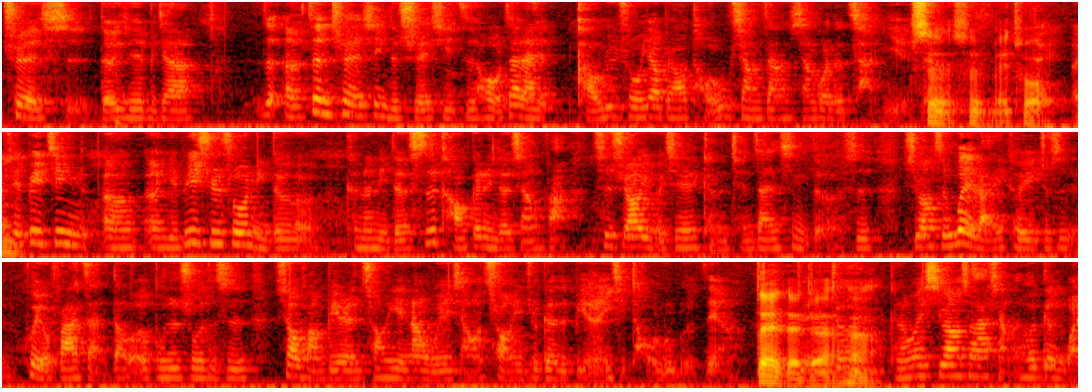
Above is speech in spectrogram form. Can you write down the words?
确实的一些比较正呃正确性的学习之后，再来考虑说要不要投入像这样相关的产业。是是没错，对，而且毕竟、嗯、呃呃也必须说你的可能你的思考跟你的想法是需要有一些可能前瞻性的，是希望是未来可以就是会有发展到，而不是说只是效仿别人创业，那我也想要创业，就跟着别人一起投入了这样。对对对，就可能会希望说他想的会更完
